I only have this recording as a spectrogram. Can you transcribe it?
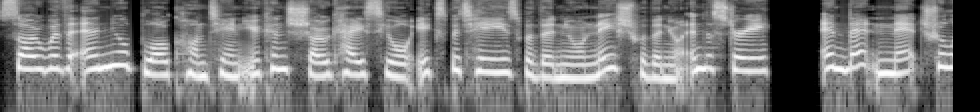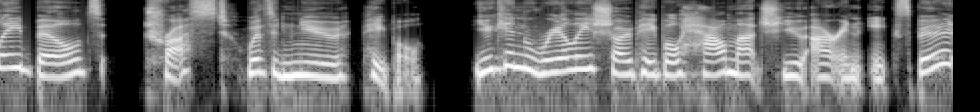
So, within your blog content, you can showcase your expertise within your niche, within your industry, and that naturally builds trust with new people. You can really show people how much you are an expert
